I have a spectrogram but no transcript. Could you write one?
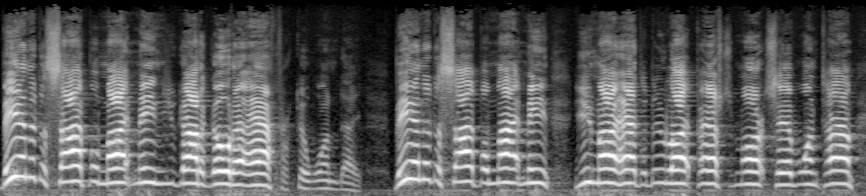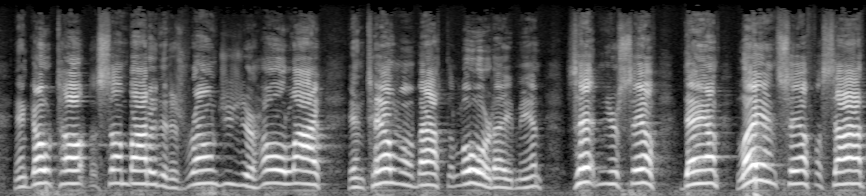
Being a disciple might mean you got to go to Africa one day. Being a disciple might mean you might have to do like Pastor Mark said one time and go talk to somebody that has wronged you your whole life and tell them about the Lord. Amen. Setting yourself down, laying self aside,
